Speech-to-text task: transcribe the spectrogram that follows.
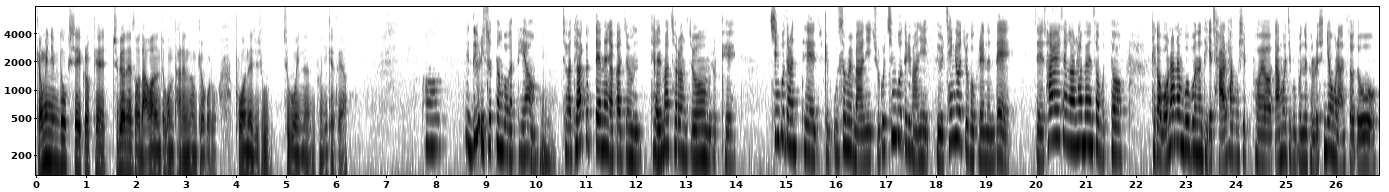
경민님도 혹시 그렇게 주변에서 나와는 조금 다른 성격으로 보완해 주시고 주고 있는 분이 계세요? 어, 늘 있었던 것 같아요. 음, 제가 대학교 때는 약간 좀 델마처럼 좀 이렇게 친구들한테 이렇게 웃음을 많이 주고 친구들이 많이 늘 챙겨주고 그랬는데 이제 사회생활 하면서부터 제가 원하는 부분은 되게 잘 하고 싶어요. 나머지 부분은 별로 신경을 안 써도.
